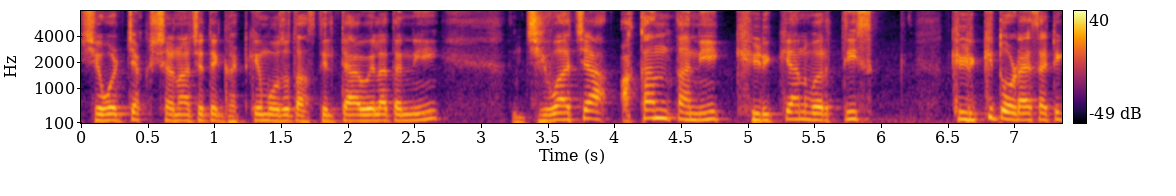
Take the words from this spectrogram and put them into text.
शेवटच्या क्षणाचे ते घटके मोजत असतील त्यावेळेला त्यांनी जीवाच्या आकांताने खिडक्यांवरती खिडकी तोडायसाठी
